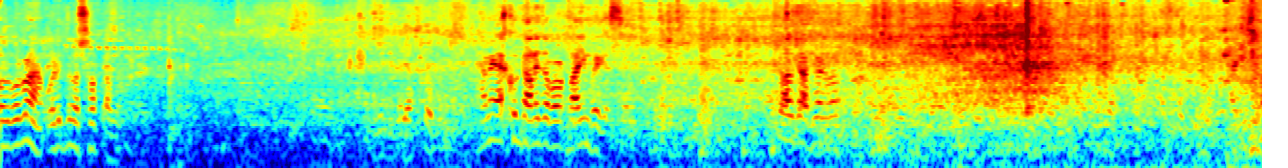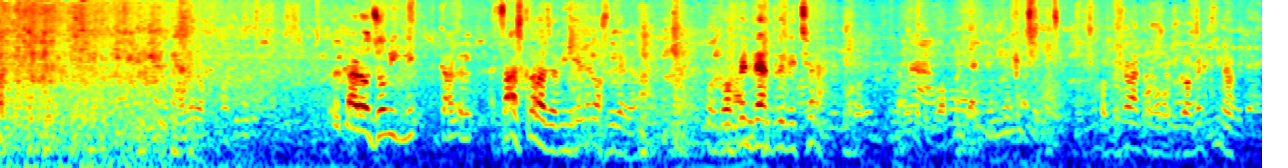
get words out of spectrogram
মধ্যে পড়বে না ওটা তোমার সব কাজ। আমি এখন গানে যাব টাইম হয়ে গেছে। কালকে আসবে একবার ওই কারও জমি লি- কারও চাষ করা জমি এর অসুবিধা কেন? গভর্নমেন্ট ল্যান্ড তুলে নিচ্ছে না? গভর্নমেন্ট কীভাবে দেয়?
